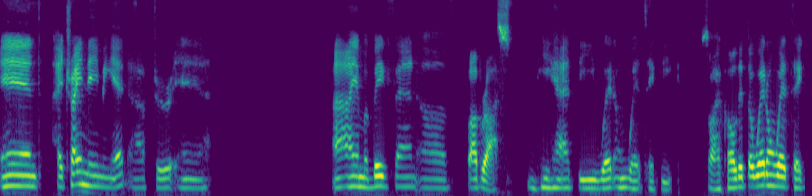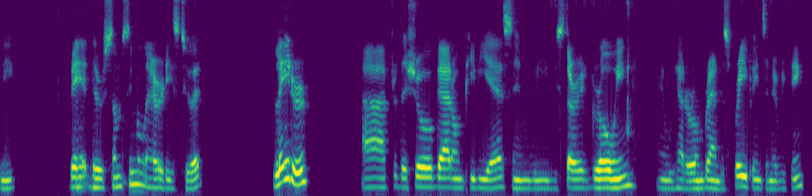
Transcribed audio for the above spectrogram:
And I tried naming it after uh, I am a big fan of Bob Ross, and he had the wet on wet technique. So I called it the wet on wet technique. They, there's some similarities to it. Later, after the show got on PBS and we started growing and we had our own brand of spray paints and everything,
